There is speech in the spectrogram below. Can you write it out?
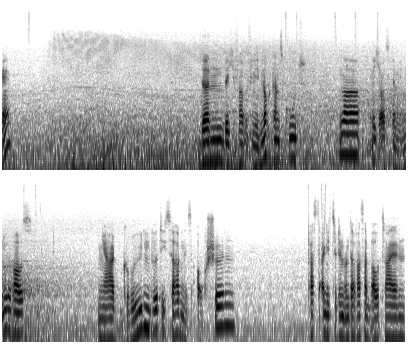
Okay. Dann, welche Farbe finde ich noch ganz gut? Na, nicht aus dem Menü raus. Ja, grün würde ich sagen, ist auch schön. Passt eigentlich zu den Unterwasserbauteilen.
